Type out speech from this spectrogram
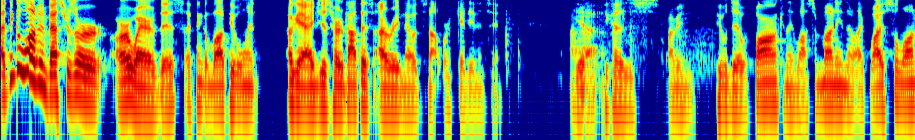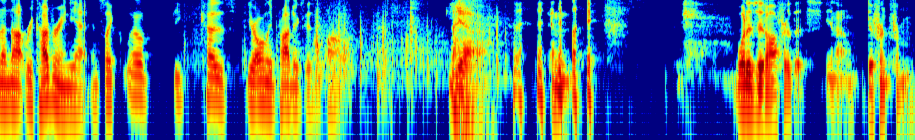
I think a lot of investors are are aware of this. I think a lot of people went, okay, I just heard about this. I already know it's not worth getting into. Uh, Yeah. Because I mean, people did it with Bonk and they lost their money and they're like, why is Solana not recovering yet? And it's like, well, because your only project is Bonk. Yeah. And what does it offer that's you know different from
